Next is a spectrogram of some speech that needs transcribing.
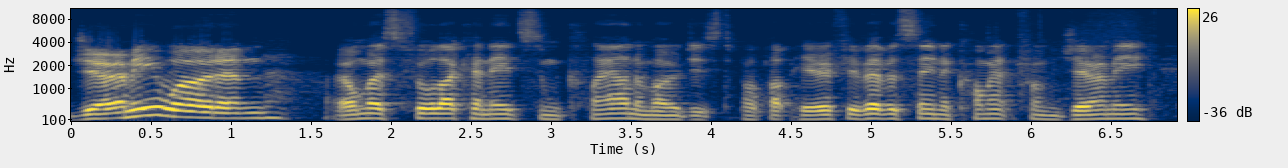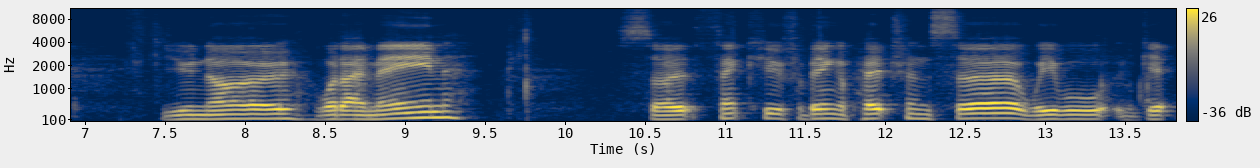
Jeremy Woden. I almost feel like I need some clown emojis to pop up here. If you've ever seen a comment from Jeremy, you know what I mean. So thank you for being a patron, sir. We will get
